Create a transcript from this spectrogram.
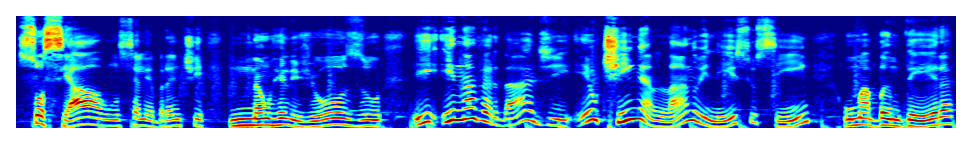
social, um celebrante não religioso. E, e, na verdade, eu tinha lá no início, sim, uma bandeira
